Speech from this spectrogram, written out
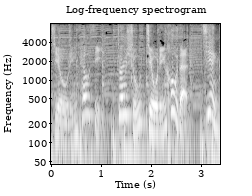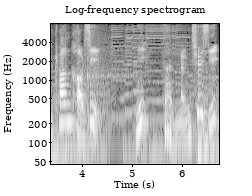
九零 healthy 专属九零后的健康好戏，你怎能缺席？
